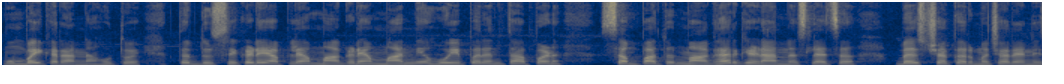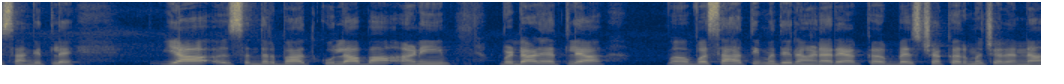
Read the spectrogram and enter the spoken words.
मुंबईकरांना होतोय. तर दुसरीकडे आपल्या मागण्या मान्य होईपर्यंत आपण संपातून माघार घेणार नसल्याचं बेस्टच्या कर्मचाऱ्यांनी सांगितलं आहे या संदर्भात कुलाबा आणि वडाळ्यातल्या वसाहतीमध्ये राहणाऱ्या क बेस्टच्या कर्मचाऱ्यांना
